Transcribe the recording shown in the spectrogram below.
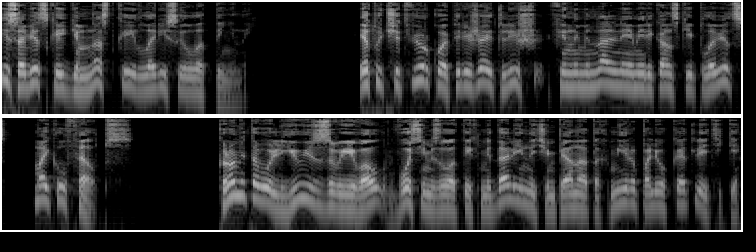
и советской гимнасткой Ларисой Латыниной. Эту четверку опережает лишь феноменальный американский пловец Майкл Фелпс. Кроме того, Льюис завоевал 8 золотых медалей на чемпионатах мира по легкой атлетике,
